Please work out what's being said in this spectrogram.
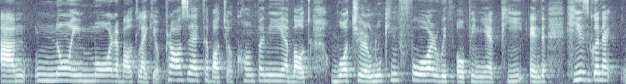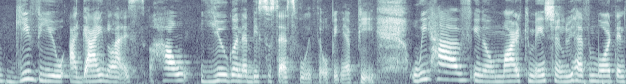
um, knowing more about like your project, about your company, about what you're looking for with OpenERP, and he's going to give you a guidelines how you're going to be successful with OpenERP. We have, you know, Mark mentioned we have more than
